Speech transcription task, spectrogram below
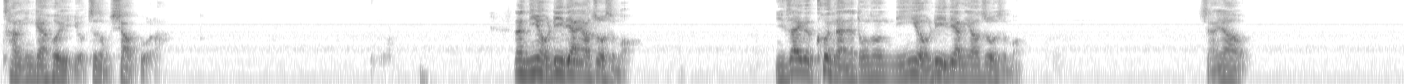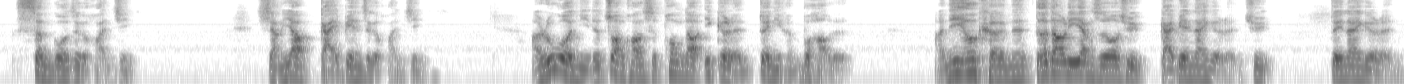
唱应该会有这种效果了。那你有力量要做什么？你在一个困难的当中，你有力量要做什么？想要胜过这个环境，想要改变这个环境啊！如果你的状况是碰到一个人对你很不好的啊，你有可能得到力量之后去改变那一个人，去对那一个人，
